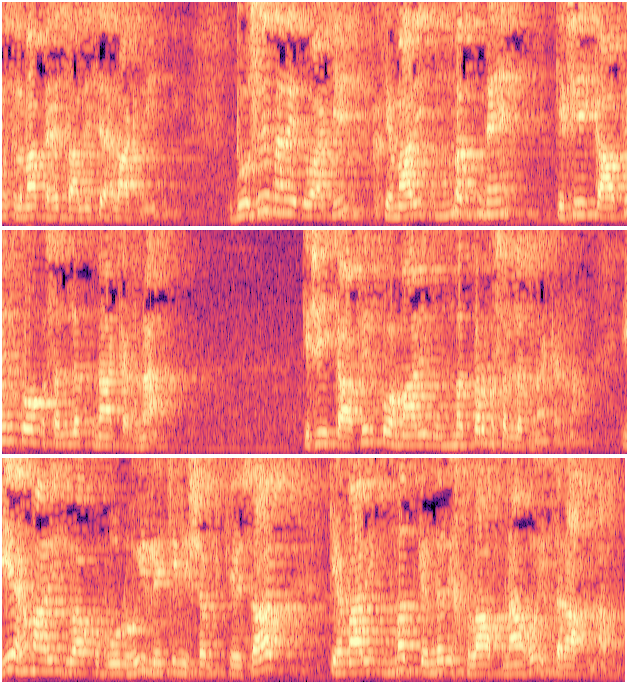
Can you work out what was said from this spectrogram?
مسلمان قحط سالی سے ہلاک نہیں ہوگی۔ دوسری میں نے دعا کی کہ ہماری امت میں کسی کافر کو مسلط نہ کرنا، کسی کافر کو ہماری امت پر مسلط نہ کرنا۔ یہ ہماری دعا قبول ہوئی، لیکن اس شرط کے ساتھ کہ ہماری امت کے اندر اختلاف نہ ہو اختراف نہ ہو۔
